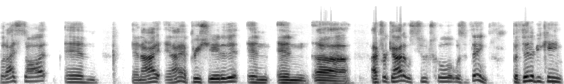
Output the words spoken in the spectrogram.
but I saw it and and I and I appreciated it and and uh, I forgot it was too cool. It was a thing, but then it became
